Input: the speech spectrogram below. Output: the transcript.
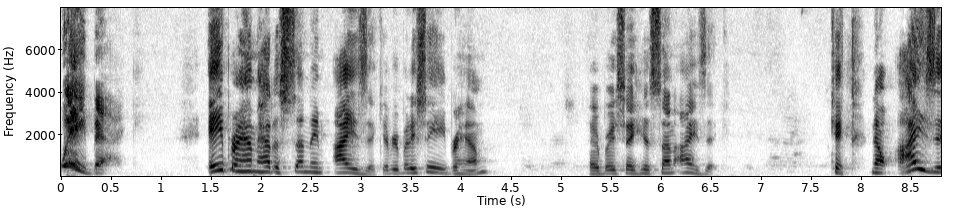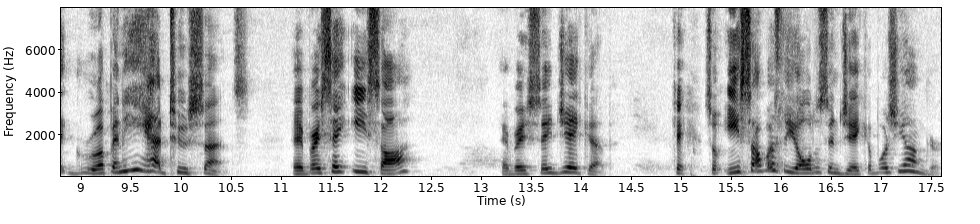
way back. Abraham had a son named Isaac. Everybody say Abraham. Everybody say his son Isaac. Okay, now Isaac grew up and he had two sons. Everybody say Esau. Everybody say Jacob. Okay, so Esau was the oldest and Jacob was younger.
